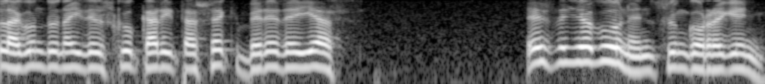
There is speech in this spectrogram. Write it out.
lagundu nahi deusku karitasek bere deiaz. Ez diogun entzun gorregin.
